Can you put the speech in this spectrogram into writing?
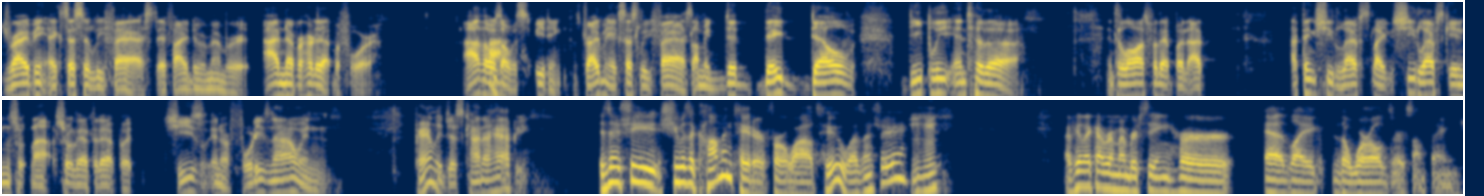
driving excessively fast, if I do remember it. I've never heard of that before. I thought huh. I was speeding. was driving excessively fast. I mean, did they delve deeply into the into laws for that? But I I think she left like she left skating shortly after that, but she's in her 40s now and apparently just kind of happy. Isn't she? She was a commentator for a while too, wasn't she? Mm-hmm. I feel like I remember seeing her at like the Worlds or something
